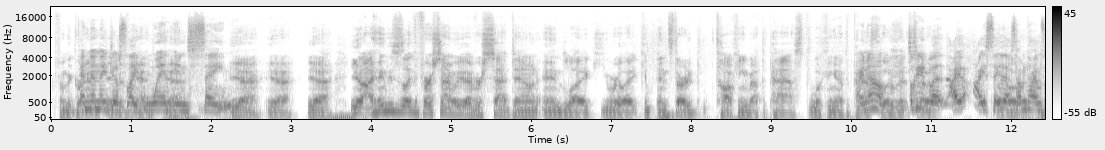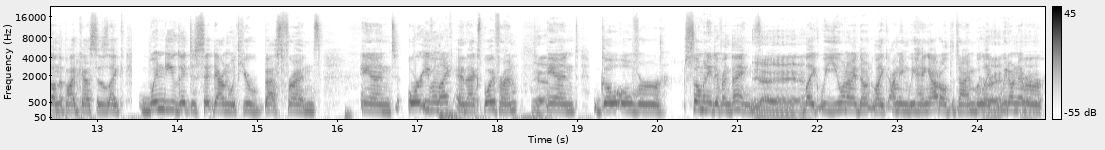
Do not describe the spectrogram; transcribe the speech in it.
from the ground. and then they just the like van. went yeah. insane. Yeah, yeah, yeah. You know, I think this is like the first time we've ever sat down and like you were like and started talking about the past, looking at the past. I past know. a little bit. Okay, so- but I, I say I that love it. sometimes on the podcast is like, when do you get to sit down with your best friends and, or even like an ex boyfriend yeah, and go over so many different things? yeah, yeah, yeah. Like, we, you and I don't, like, I mean, we hang out all the time, but like, Right, we don't ever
